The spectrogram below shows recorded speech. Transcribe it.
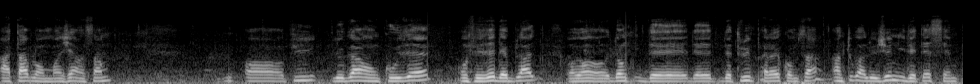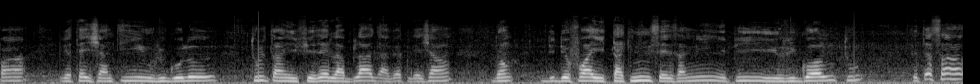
à table, on mangeait ensemble. Euh, puis, le gars, on causait, on faisait des blagues, euh, donc des, trucs pareils comme ça. En tout cas, le jeune, il était sympa, il était gentil, rigolo. Tout le temps, il faisait la blague avec les gens. Donc, deux fois, il taquine ses amis et puis il rigole, tout. C'était ça,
